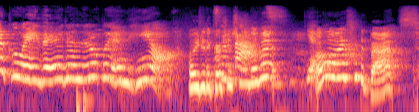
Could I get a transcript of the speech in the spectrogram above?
decorated a little bit in here. Oh, you do the grocery Some store a little bit? Yeah. Oh, I see the bats.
